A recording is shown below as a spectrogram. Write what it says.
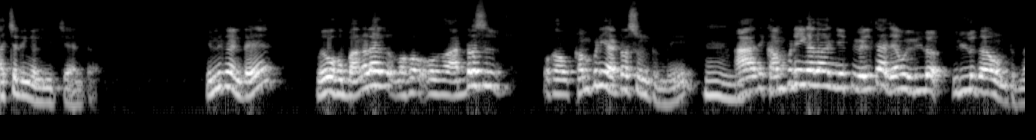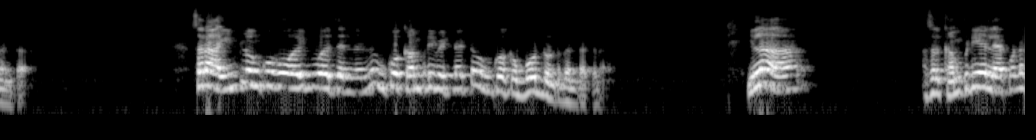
ఆశ్చర్యం కలిగించాయంట. ఎందుకంటే మేము ఒక బంగ్లా ఒక ఒక అడ్రస్ ఒక కంపెనీ అడ్రస్ ఉంటుంది. అది కంపెనీ కదా అని చెప్పి వెళ్తే అదేమో ఇల్లు ఇల్లుగా ఉంటుందంట. సరే ఆ ఇంట్లో ఇంకొక వైపు పోతే ఇంకో కంపెనీ పెట్టినట్టు ఇంకొక బోర్డు ఉంటుందంట అక్కడ. ఇలా అసలు కంపెనీయే లేకుండా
